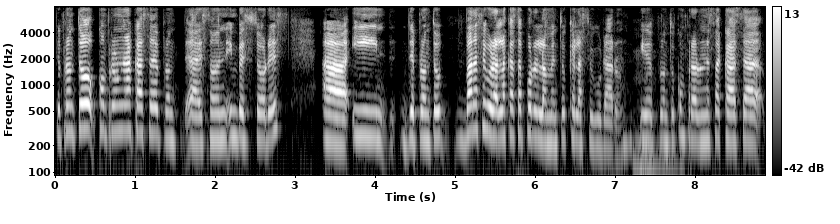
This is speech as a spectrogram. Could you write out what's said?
de pronto compran una casa, de pronto, ah, son inversores Ah, y de pronto van a asegurar la casa por el aumento que la aseguraron. Y de pronto compraron esa casa.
